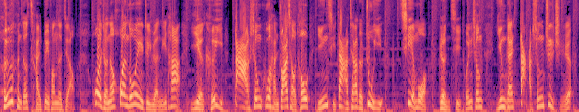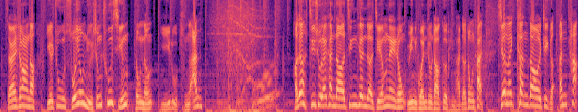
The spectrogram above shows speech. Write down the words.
狠狠地踩对方的脚，或者呢换个位置远离他，也可以大声呼喊抓小偷，引起大家的注意。切莫忍气吞声，应该大声制止。在这儿呢，也祝所有女生出行都能一路平安。好的，继续来看到今天的节目内容，与你关注到各品牌的动态。先来看到这个安踏，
